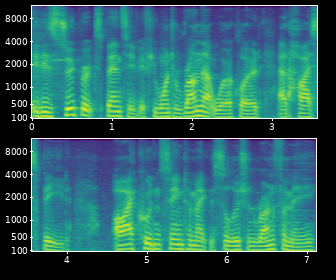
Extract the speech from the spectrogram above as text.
it is super expensive if you want to run that workload at high speed. I couldn't seem to make the solution run for me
